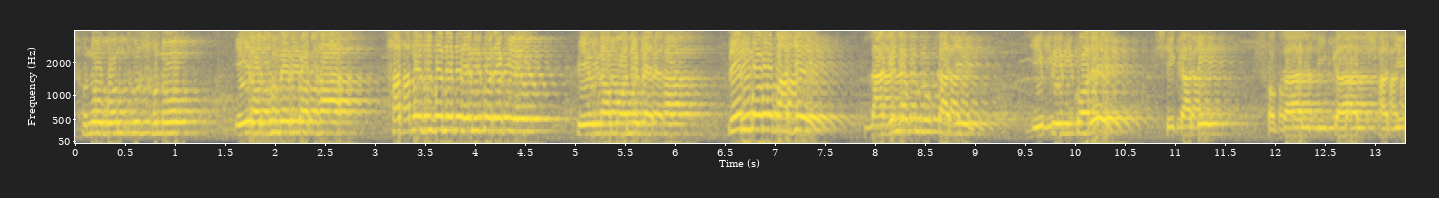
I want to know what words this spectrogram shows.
শোনো বন্ধু, শোনো, এই অধমের কথা। ছাত্র জীবনে প্রেম করে কেউ পেও না মনে ব্যথা। প্রেম বড় বাজে, লাগে না কোনো কাজে। যে প্রেম করে, সে কাঁদে। সকাল, বিকাল, সাজে।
